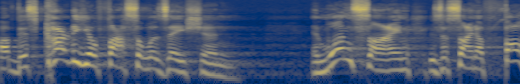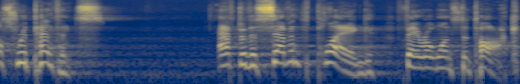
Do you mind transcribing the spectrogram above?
of this cardiofossilization. And one sign is a sign of false repentance. After the seventh plague, Pharaoh wants to talk.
